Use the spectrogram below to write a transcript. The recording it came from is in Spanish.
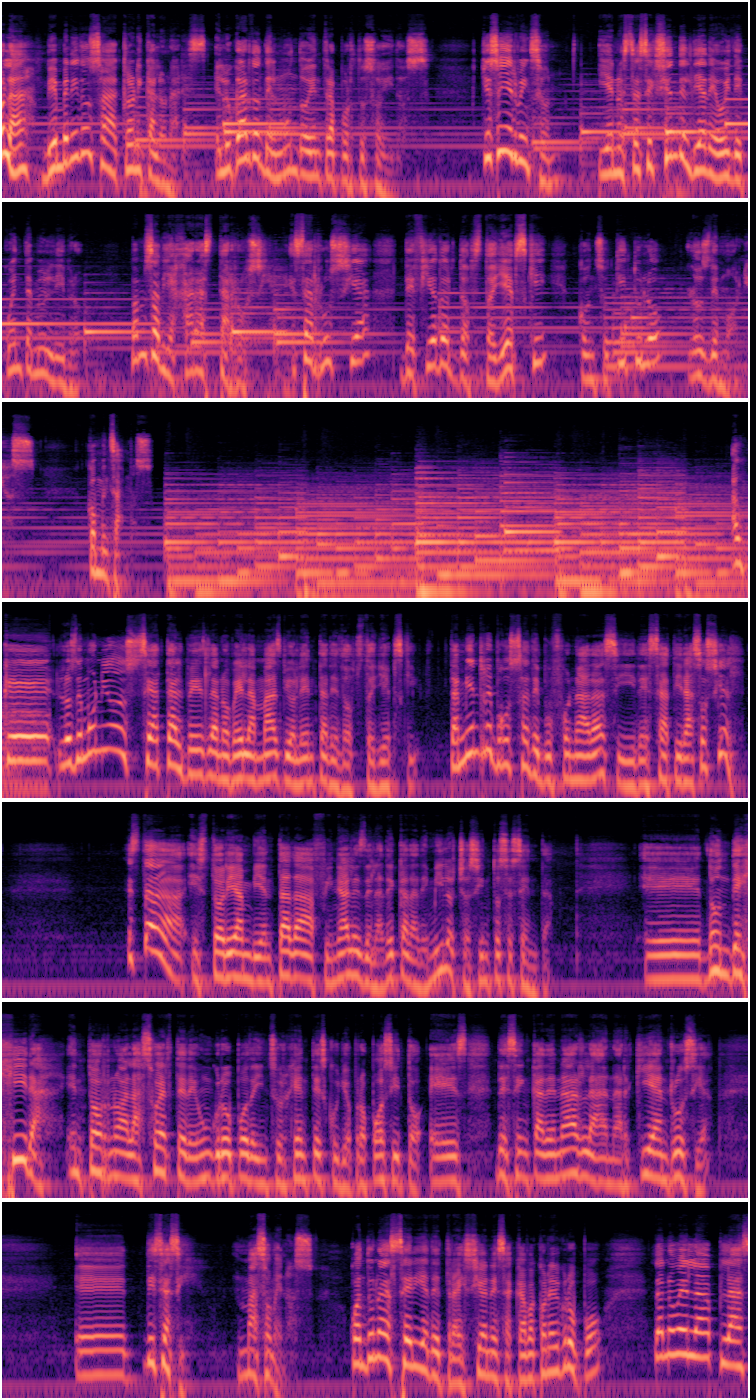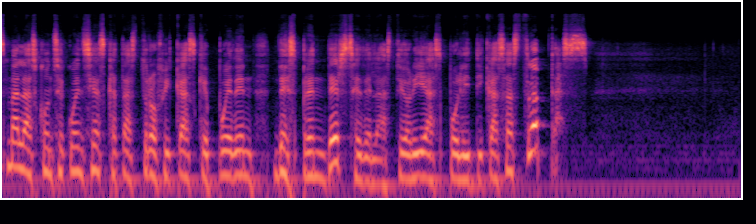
Hola, bienvenidos a Crónica Lunares, el lugar donde el mundo entra por tus oídos. Yo soy Irving Sun y en nuestra sección del día de hoy de Cuéntame un libro, vamos a viajar hasta Rusia, esa Rusia de Fyodor Dostoyevsky con su título Los demonios. Comenzamos. Aunque Los demonios sea tal vez la novela más violenta de Dostoyevsky, también rebosa de bufonadas y de sátira social. Esta historia ambientada a finales de la década de 1860, eh, donde gira en torno a la suerte de un grupo de insurgentes cuyo propósito es desencadenar la anarquía en Rusia, eh, dice así, más o menos. Cuando una serie de traiciones acaba con el grupo, la novela plasma las consecuencias catastróficas que pueden desprenderse de las teorías políticas abstractas.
